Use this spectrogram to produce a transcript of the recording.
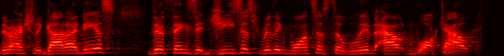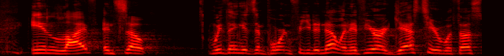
they're actually God ideas. They're things that Jesus really wants us to live out and walk out in life. And so, we think it's important for you to know. And if you're a guest here with us,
